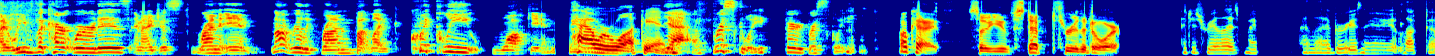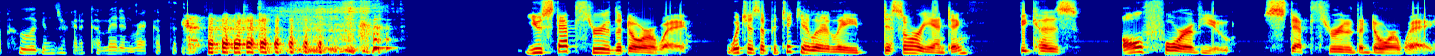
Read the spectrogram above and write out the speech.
I leave the cart where it is, and I just run in. Not really run, but like quickly walk in. Power walk in. Yeah, briskly, very briskly. Okay, so you've stepped through the door. I just realized my my library isn't gonna get locked up. Hooligans are gonna come in and wreck up the thing. You step through the doorway, which is a particularly disorienting because all four of you step through the doorway.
